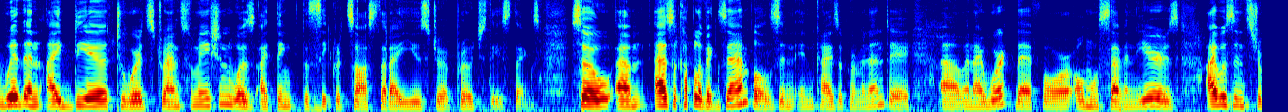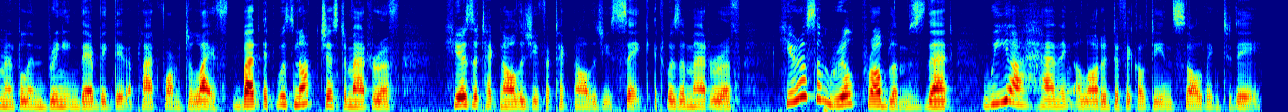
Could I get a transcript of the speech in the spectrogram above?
with an idea towards transformation was, I think, the secret sauce that I used to approach these things. So, um, as a couple of examples, in, in Kaiser Permanente, uh, when I worked there for almost seven years, I was instrumental in bringing their big data platform to life. But it was not just a matter of here's a technology for technology's sake, it was a matter of here are some real problems that we are having a lot of difficulty in solving today.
